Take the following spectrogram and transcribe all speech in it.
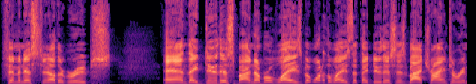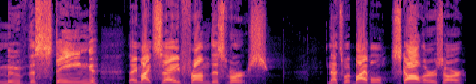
feminists and other groups and they do this by a number of ways, but one of the ways that they do this is by trying to remove the sting, they might say, from this verse. And that's what Bible scholars or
